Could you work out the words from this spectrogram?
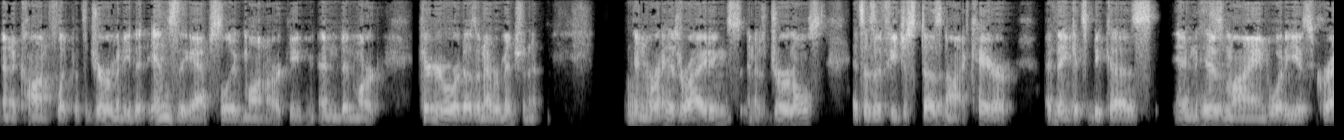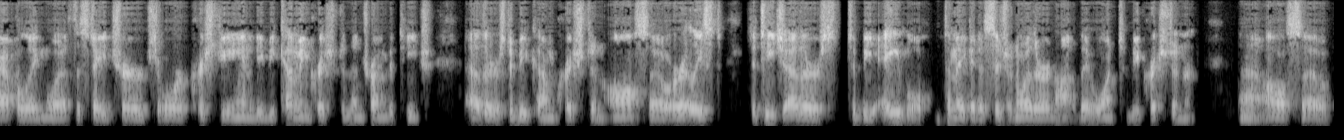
in a conflict with Germany that ends the absolute monarchy in Denmark, Kierkegaard doesn't ever mention it. In his writings, and his journals, it's as if he just does not care. I think it's because in his mind, what he is grappling with, the state church or Christianity, becoming Christian and trying to teach others to become Christian also, or at least to teach others to be able to make a decision whether or not they want to be Christian uh, also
